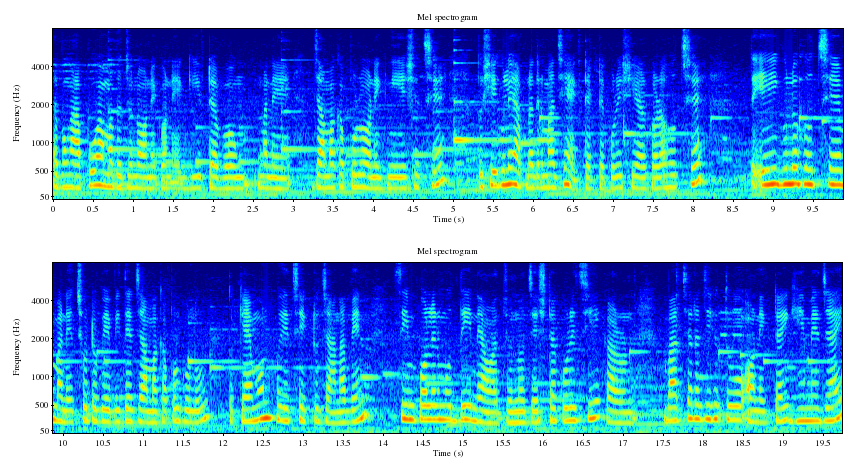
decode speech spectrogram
এবং আপু আমাদের জন্য অনেক অনেক গিফট এবং মানে জামা কাপড়ও অনেক নিয়ে এসেছে। তো সেগুলোই আপনাদের মাঝে একটা একটা করে শেয়ার করা হচ্ছে। তো এইগুলো হচ্ছে মানে ছোট বেবিদের জামা কাপড়গুলো তো কেমন হয়েছে একটু জানাবেন। সিম্পলের মধ্যেই নেওয়ার জন্য চেষ্টা করেছি, কারণ বাচ্চারা যেহেতু অনেকটাই ঘেমে যায়,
